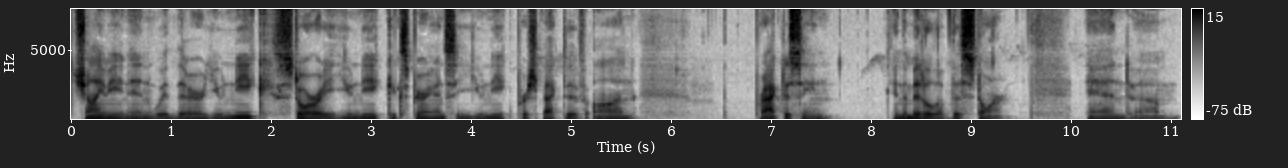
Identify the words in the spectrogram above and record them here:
chiming in with their unique story, unique experience, unique perspective on practicing in the middle of this storm. And um,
